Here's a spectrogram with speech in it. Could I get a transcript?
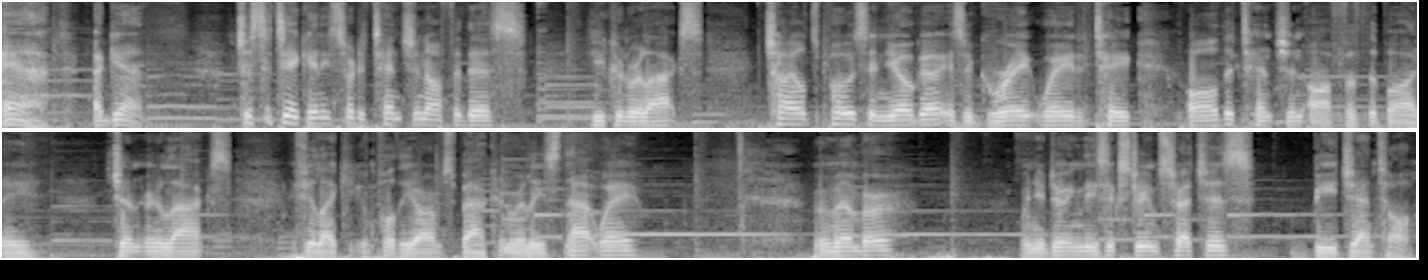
And again, just to take any sort of tension off of this, you can relax. Child's pose in yoga is a great way to take all the tension off of the body Gently relax. If you like, you can pull the arms back and release that way. Remember, when you're doing these extreme stretches, be gentle.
